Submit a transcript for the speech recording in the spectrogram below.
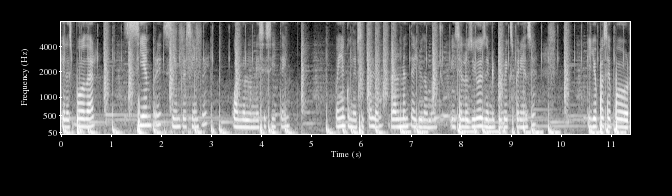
que les puedo dar siempre, siempre, siempre, cuando lo necesiten, vayan con el psicólogo, realmente ayuda mucho. Y se los digo desde mi propia experiencia, que yo pasé por,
